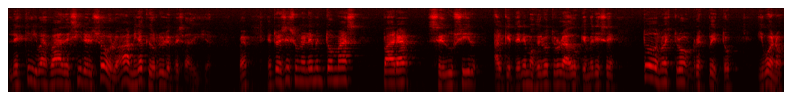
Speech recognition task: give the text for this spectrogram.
le escribas, va a decir él solo, ah, mirá qué horrible pesadilla. Entonces es un elemento más para seducir al que tenemos del otro lado, que merece todo nuestro respeto. Y bueno,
